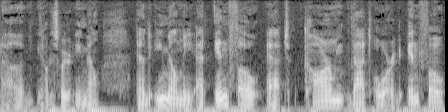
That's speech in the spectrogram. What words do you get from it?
uh, you know, just go to your email and email me at info at carm.org. Info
